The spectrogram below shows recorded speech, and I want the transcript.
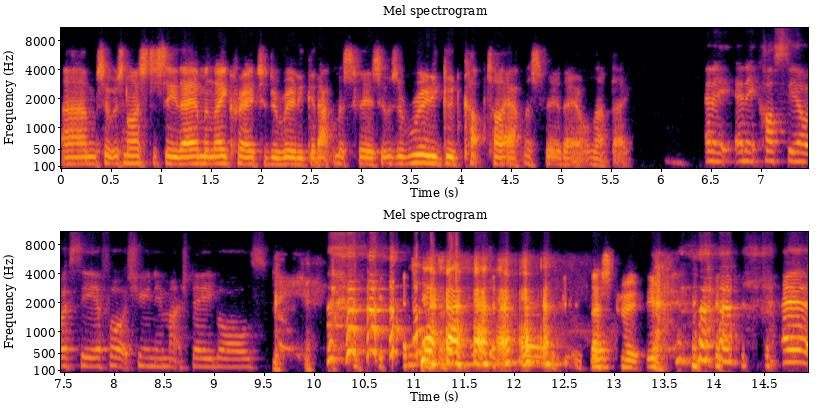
Um, so it was nice to see them, and they created a really good atmosphere. So it was a really good cup tie atmosphere there on that day. And it and it cost the OSC a fortune in match day balls. That's true. Yeah. uh,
